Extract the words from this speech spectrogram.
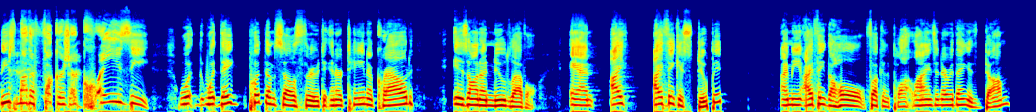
These motherfuckers are crazy. What what they put themselves through to entertain a crowd is on a new level. And I I think it's stupid. I mean, I think the whole fucking plot lines and everything is dumb.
